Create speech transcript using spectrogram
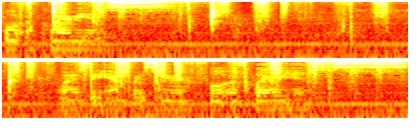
for Aquarius? Why is the Empress here for Aquarius?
